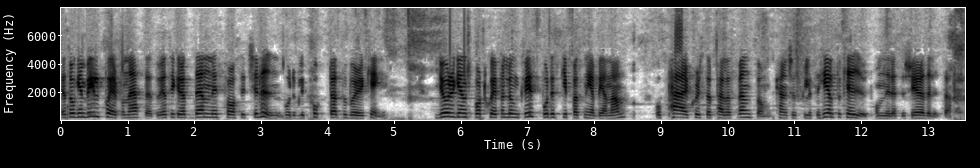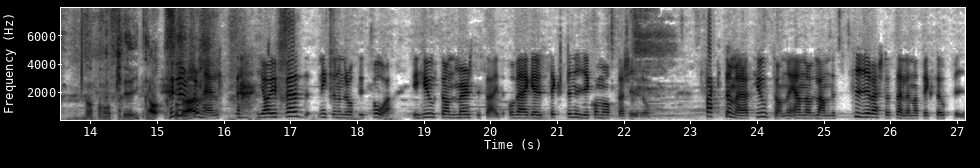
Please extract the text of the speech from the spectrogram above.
Jag såg en bild på er på nätet och jag tycker att Dennis Facit Kjellin borde bli portad på Burger King. Jörgen sportchefen Lundqvist borde skippa snedbenan och Per Crystal Palace Svensson kanske skulle se helt okej ut om ni retuscherade lite. Okej. Ja, Hur som helst, jag är född 1982 i Houghton, Merseyside och väger 69,8 kilo. Faktum är att Houghton är en av landets tio värsta ställen att växa upp i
